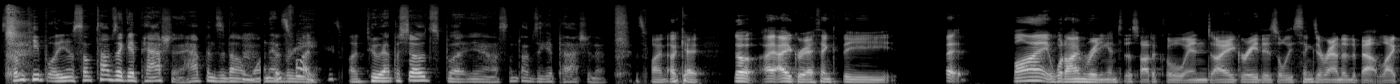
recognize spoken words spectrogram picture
Some people, you know, sometimes I get passionate. It happens about one every two episodes, but you know, sometimes I get passionate. It's fine. Okay. No, I, I agree. I think the but my what I'm reading into this article, and I agree there's all these things around it about like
